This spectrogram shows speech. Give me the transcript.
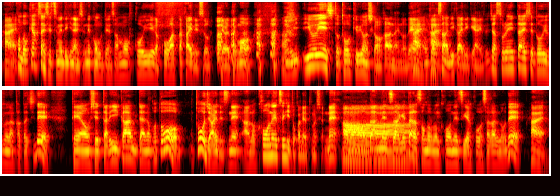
はい。今度お客さんに説明できないですよね、工務店さんも。こういう家がこうあったかいですよって言われても、あの、UH と東急4しかわからないので、はいお客さんは理解できないと。じゃあそれに対してどういうふうな形で提案をしていったらいいか、みたいなことを、当時あれですね、あの、光熱費とかでやってましたよね。あの、断熱上げたらその分光熱費がこう下がるので、はい。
